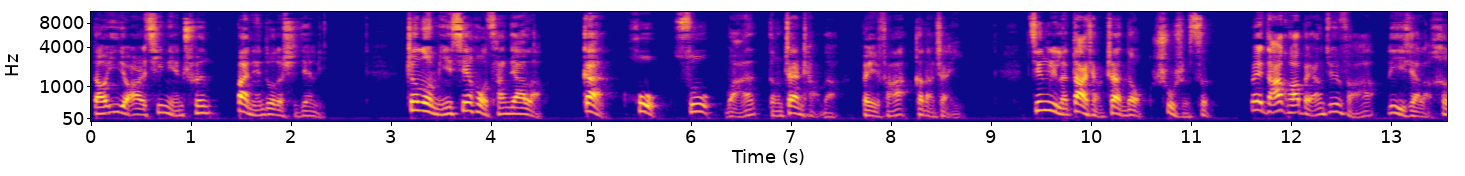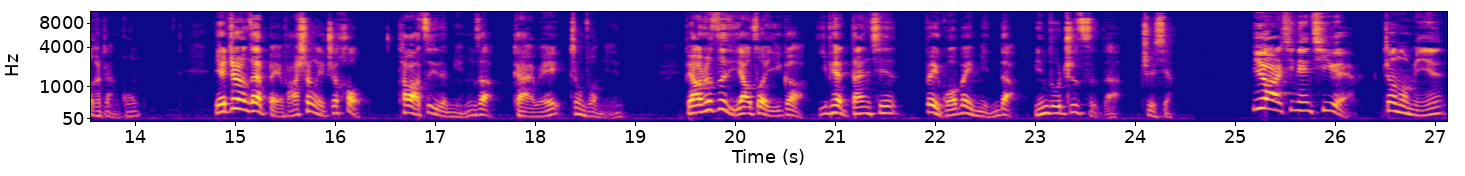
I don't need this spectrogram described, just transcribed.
到1927年春半年多的时间里，郑作民先后参加了赣。沪、苏、皖等战场的北伐各大战役，经历了大小战斗数十次，为打垮北洋军阀立下了赫赫战功。也正是在北伐胜利之后，他把自己的名字改为郑作民，表示自己要做一个一片丹心、为国为民的民族之子的志向。一九二七年七月，郑作民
